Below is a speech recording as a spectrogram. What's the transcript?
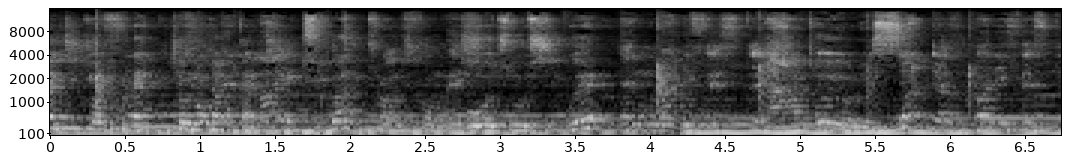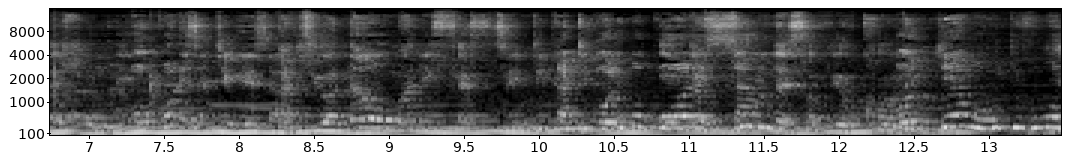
going through. si nsonga ki kyofuna From kyoyitamu kati light to transformation okyusibwe and manifestation. What does manifestation mean? okwolesa kitegeeza That you are now manifesting nti kati oli mu in the kwolesa fullness of your calling, ojje mu bujjuvu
